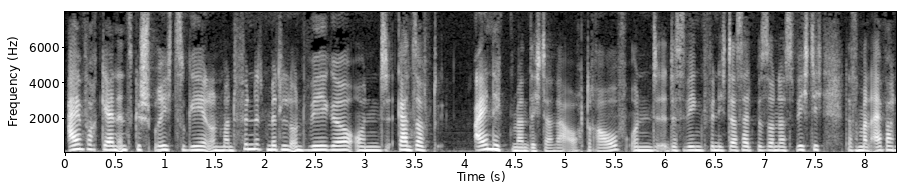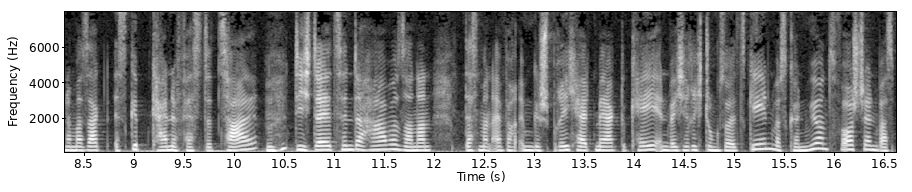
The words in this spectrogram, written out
einfach gern ins Gespräch zu gehen und man findet Mittel und Wege und ganz oft einigt man sich dann da auch drauf. Und deswegen finde ich das halt besonders wichtig, dass man einfach nochmal sagt, es gibt keine feste Zahl, mhm. die ich da jetzt hinter habe, sondern dass man einfach im Gespräch halt merkt, okay, in welche Richtung soll es gehen, was können wir uns vorstellen, was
